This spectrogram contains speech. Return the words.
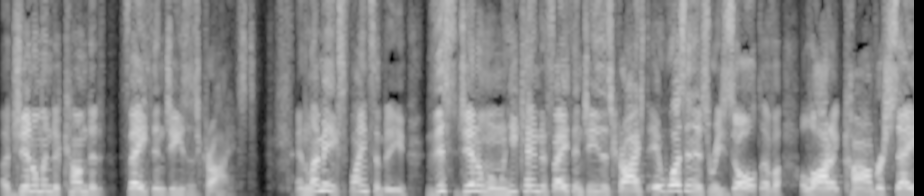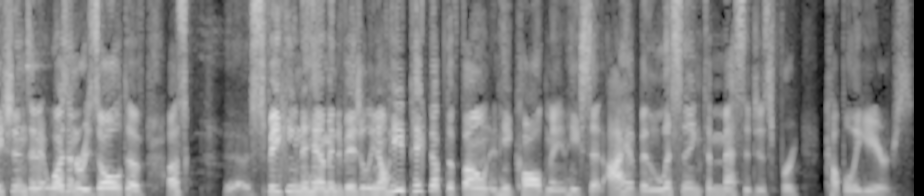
a gentleman to come to faith in Jesus Christ. And let me explain something to you. This gentleman, when he came to faith in Jesus Christ, it wasn't as a result of a, a lot of conversations and it wasn't a result of us uh, speaking to him individually. You know, he picked up the phone and he called me and he said, I have been listening to messages for a couple of years.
